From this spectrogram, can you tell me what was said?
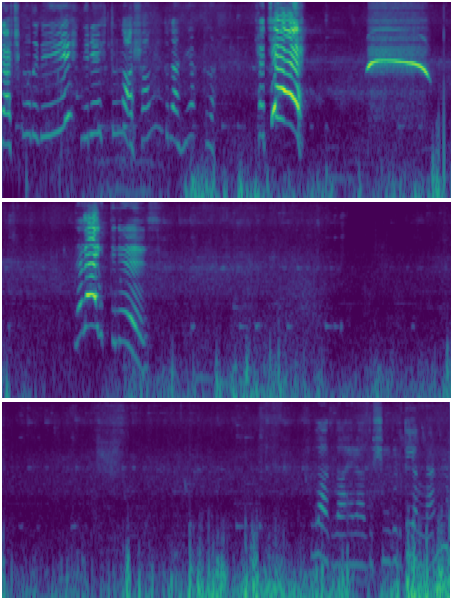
Keçiler çıkmadı be. Nereye gittiler? Aşağı mı indiler? Ne yaptılar? Keçi! Nereye gittiniz? Şuralardılar herhalde. Şıngırdı yanlar mı?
